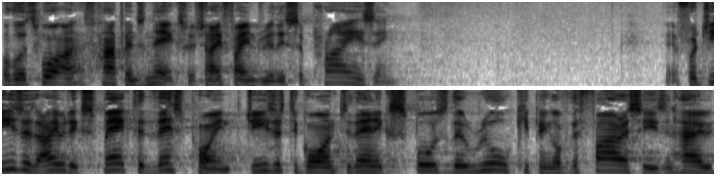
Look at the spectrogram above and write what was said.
Although it's what happens next which I find really surprising. For Jesus, I would expect at this point Jesus to go on to then expose the rule keeping of the Pharisees and how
